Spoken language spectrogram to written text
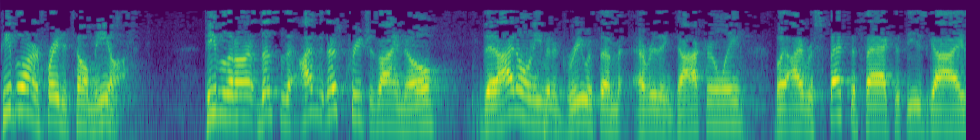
People that aren't afraid to tell me off. People that aren't, this, I've, there's preachers I know that I don't even agree with them everything doctrinally, but I respect the fact that these guys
